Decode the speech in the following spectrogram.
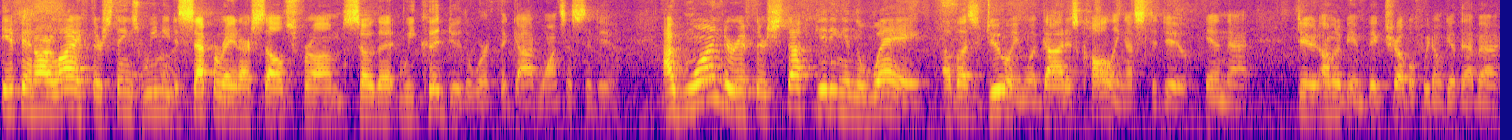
if in our life there's things we need to separate ourselves from so that we could do the work that God wants us to do. I wonder if there's stuff getting in the way of us doing what God is calling us to do in that. Dude, I'm going to be in big trouble if we don't get that back.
